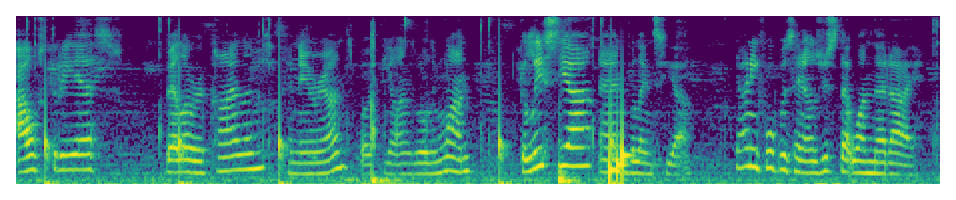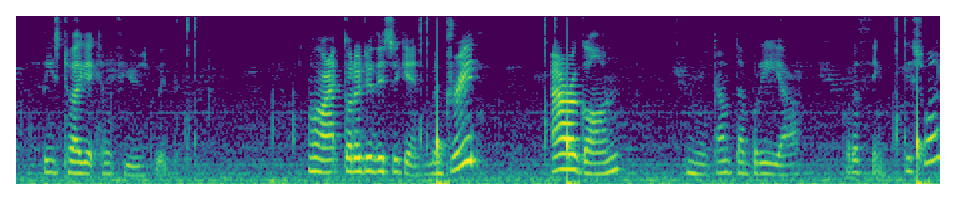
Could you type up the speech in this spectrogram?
Austrias. Balearic Islands. Canary Islands. Both the islands all in one. Galicia and Valencia. 94%, it was just that one that I, these two I get confused with. Alright, gotta do this again. Madrid, Aragon, hmm, Cantabria, gotta think. This one?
